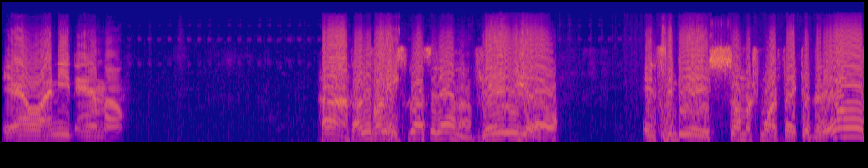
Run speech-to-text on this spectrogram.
Yeah, well, I need ammo. Huh? Go get the Funny. explosive ammo. There you go. Incendiary is so much more effective than the oh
